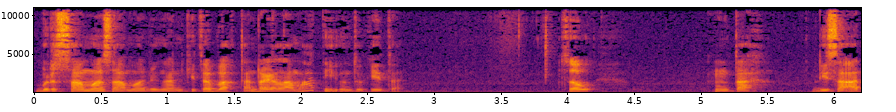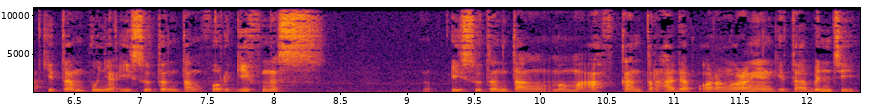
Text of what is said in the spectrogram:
bersama-sama dengan kita bahkan rela mati untuk kita. So, entah di saat kita punya isu tentang forgiveness, isu tentang memaafkan terhadap orang-orang yang kita benci,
